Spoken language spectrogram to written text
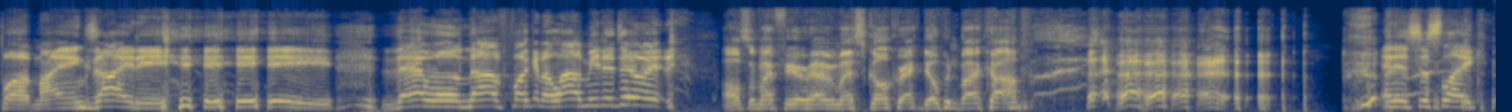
but my anxiety, that will not fucking allow me to do it. Also, my fear of having my skull cracked open by a cop. and it's just like,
